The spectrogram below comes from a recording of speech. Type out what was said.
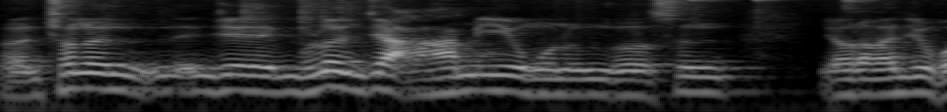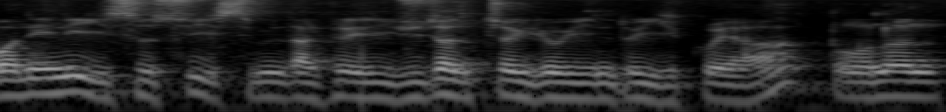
어, 저는 이제 물론 이제 암이 오는 것은 여러 가지 원인이 있을 수 있습니다. 그 유전적 요인도 있고요. 또는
